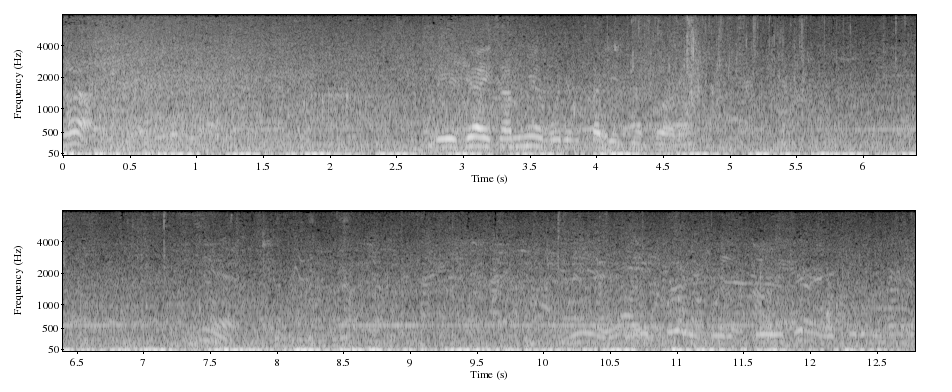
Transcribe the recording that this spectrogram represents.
сюда. Приезжай ко мне, будем ходить на пару. Нет. Нет, я не понял, приезжаю, я буду...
